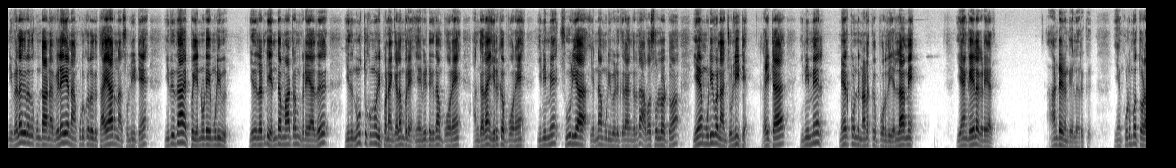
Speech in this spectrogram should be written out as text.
நீ விலகிறதுக்கு உண்டான விலையை நான் கொடுக்கறதுக்கு தயார் நான் சொல்லிட்டேன். இதுதான் இப்போ என்னுடைய முடிவு. இதிலேருந்து எந்த மாற்றமும் கிடையாது. இது நூற்றுக்கு நூறு. இப்போ நான் கிளம்புறேன். என் வீட்டுக்கு தான் போகிறேன் அங்கே தான் இருக்க போகிறேன் இனிமேல் சூர்யா என்ன முடிவு எடுக்கிறாங்கிறத அவ சொல்லட்டும். என் முடிவை நான் சொல்லிட்டேன். ரைட்டா இனிமேல் மேற்கொண்டு நடக்க போகிறது எல்லாமே என் கையில் கிடையாது. ஆண்டவன் கையில் இருக்குது என் குடும்பத்தோட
